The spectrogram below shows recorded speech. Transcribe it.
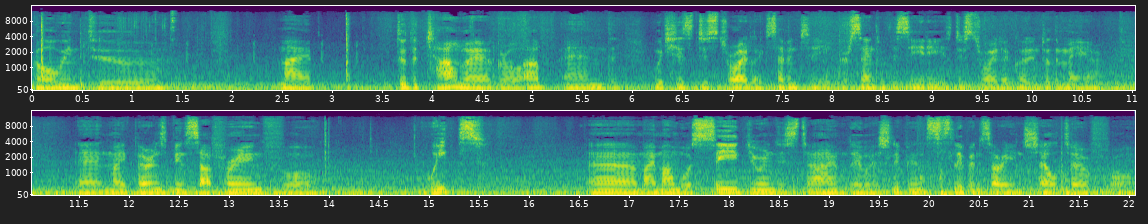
going to my to the town where I grow up and which is destroyed like 70% of the city is destroyed according to the mayor. And my parents been suffering for weeks uh, my mom was sick during this time. They were sleeping, sleeping, sorry, in shelter for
